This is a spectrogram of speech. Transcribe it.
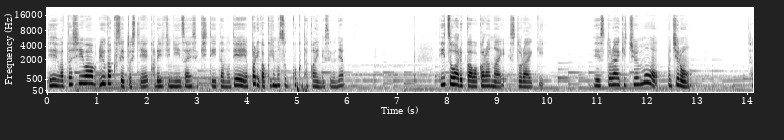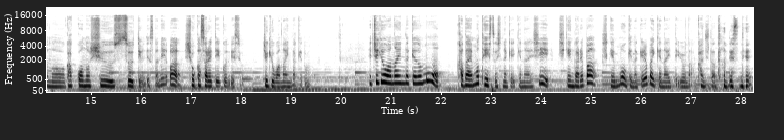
で私は留学生としてカレッジに在籍していたのでやっぱり学費もすっごく高いんですよね。でいつ終わるかわからないストライキ。でストライキ中ももちろんその学校の週数っていうんですかねは消化されていくんですよ。授業はないんだけども。で授業はないんだけども課題も提出しなきゃいけないし試験があれば試験も受けなければいけないっていうような感じだったんですね、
